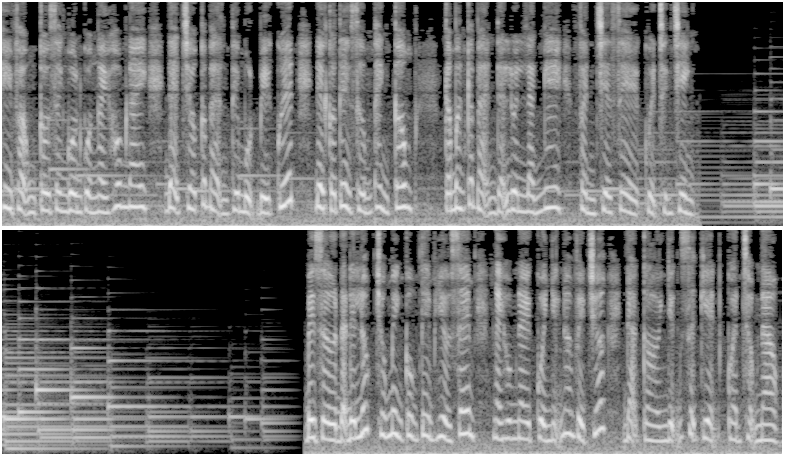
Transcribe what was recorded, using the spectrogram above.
Hy vọng câu danh ngôn của ngày hôm nay đã cho các bạn thêm một bí quyết để có thể sớm thành công. Cảm ơn các bạn đã luôn lắng nghe phần chia sẻ của chương trình. Bây giờ đã đến lúc chúng mình cùng tìm hiểu xem ngày hôm nay của những năm về trước đã có những sự kiện quan trọng nào.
